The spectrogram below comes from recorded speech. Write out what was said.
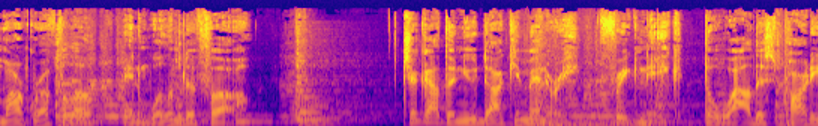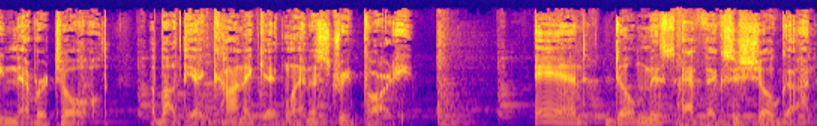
Mark Ruffalo, and Willem Dafoe. Check out the new documentary, Freaknik The Wildest Party Never Told, about the iconic Atlanta Street Party. And don't miss FX's Shogun,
